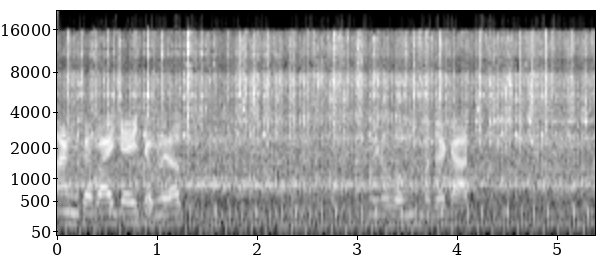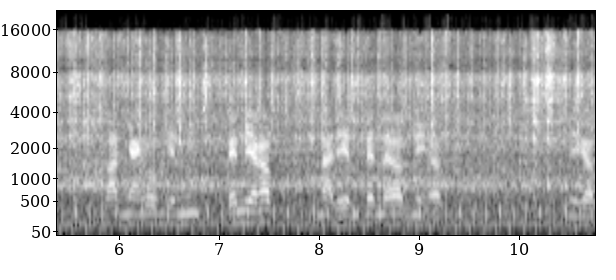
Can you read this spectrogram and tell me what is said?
นั่งสบายใจจมเลยครับ นี่ครับผมบรรยากาศลานงานผมเห็นเต็นท์ยังครับ น่าจะเห็นเต็นแล้วครับนี่ครับ นี่ครับ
